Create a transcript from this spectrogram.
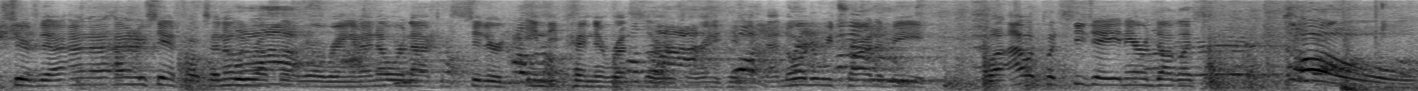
Seriously, I, I, I understand, folks. I know we wrestle in the real ring, and I know we're not considered independent wrestlers or anything like that, nor do we try to be. But I would put CJ and Aaron Douglas. Oh!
